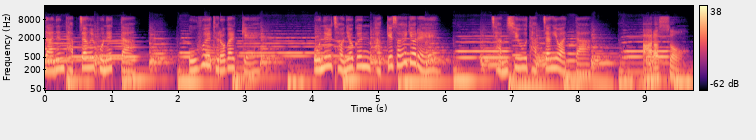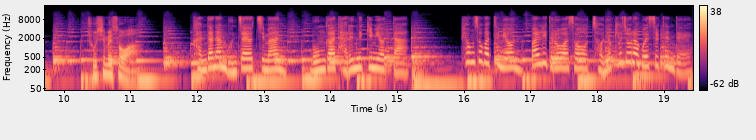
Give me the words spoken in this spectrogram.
나는 답장을 보냈다. 오후에 들어갈게. 오늘 저녁은 밖에서 해결해. 잠시 후 답장이 왔다. 알았어. 조심해서 와. 간단한 문자였지만 뭔가 다른 느낌이었다. 평소 같으면 빨리 들어와서 저녁 해줘라고 했을 텐데.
